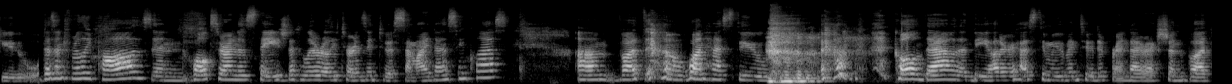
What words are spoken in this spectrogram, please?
who doesn't really pause and walks around the stage that literally turns into a semi dancing class. Um, but uh, one has to calm down and the other has to move into a different direction. But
